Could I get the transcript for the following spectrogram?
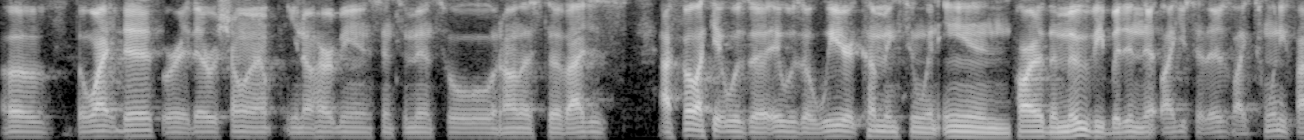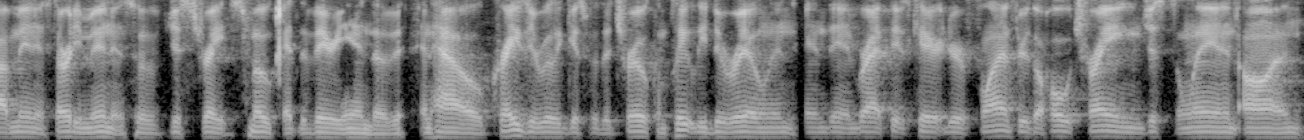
of the White Death, where they were showing, you know, her being sentimental and all that stuff. I just I felt like it was a it was a weird coming to an end part of the movie, but then like you said, there's like 25 minutes, 30 minutes of just straight smoke at the very end of it, and how crazy it really gets with the trail completely derailing, and then Brad Pitt's character flying through the whole train just to land on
